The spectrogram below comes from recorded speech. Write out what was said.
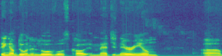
thing I'm doing in Louisville is called Imaginarium. Um,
